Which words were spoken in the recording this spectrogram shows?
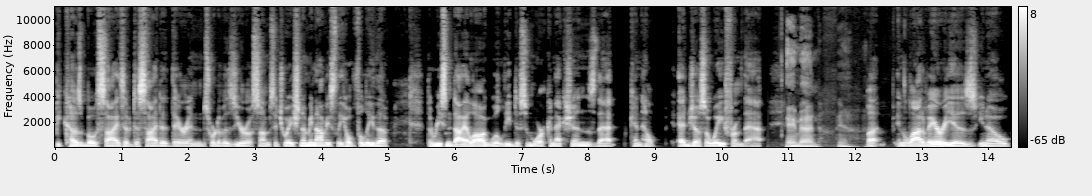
because both sides have decided they're in sort of a zero sum situation. I mean, obviously, hopefully the the recent dialogue will lead to some more connections that can help edge us away from that. Amen. Yeah. But in a lot of areas, you know,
